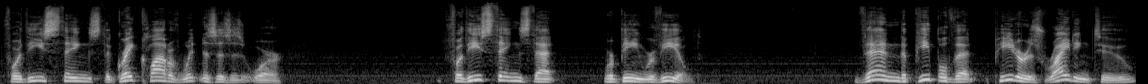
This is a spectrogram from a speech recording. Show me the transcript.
for these things, the great cloud of witnesses, as it were, for these things that were being revealed, then the people that Peter is writing to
